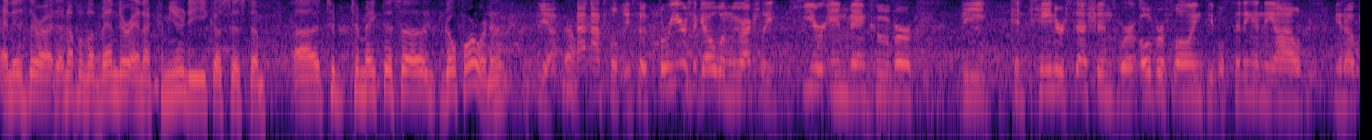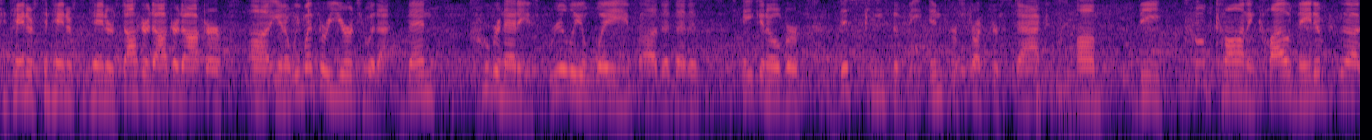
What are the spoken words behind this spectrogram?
and is there a, enough of a vendor and a community ecosystem uh, to, to make this uh, go forward? And, yeah, yeah. absolutely. So three years ago when we were actually here in Vancouver, the container sessions were overflowing, people sitting in the aisles, you know, containers, containers, containers, Docker, Docker, Docker. Uh, you know, we went through a year or two of that. Then Kubernetes, really a wave uh, that, that has taken over this piece of the infrastructure stack. Um, the KubeCon and Cloud Native uh,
